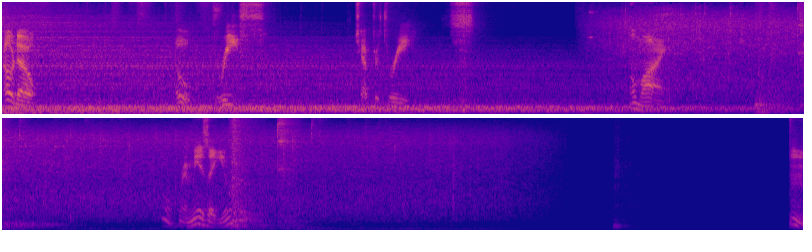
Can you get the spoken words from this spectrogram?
Oh no. Oh, grief. Chapter 3. Oh my. Oh, Remy, is that you? Hmm.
